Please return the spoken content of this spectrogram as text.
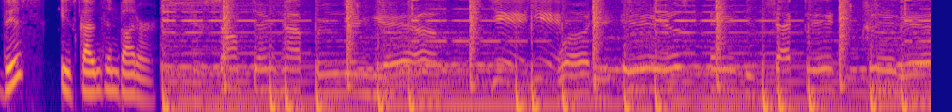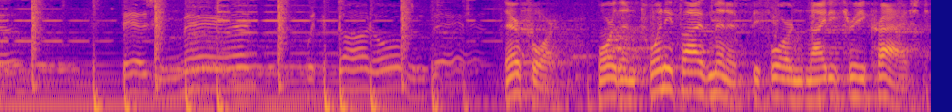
This is Guns and Butter. Something happening here. Yeah, yeah. What it is ain't exactly clear. There's a man with a gun over there. Therefore, more than 25 minutes before 93 crashed,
